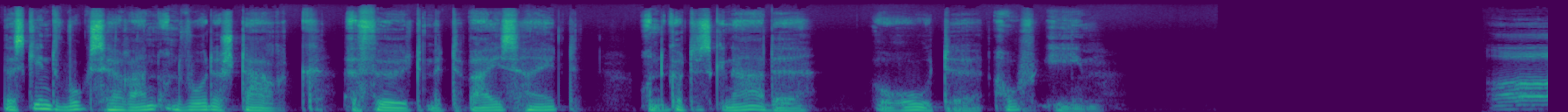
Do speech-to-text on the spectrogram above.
Das Kind wuchs heran und wurde stark, erfüllt mit Weisheit, und Gottes Gnade ruhte auf ihm. Oh.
